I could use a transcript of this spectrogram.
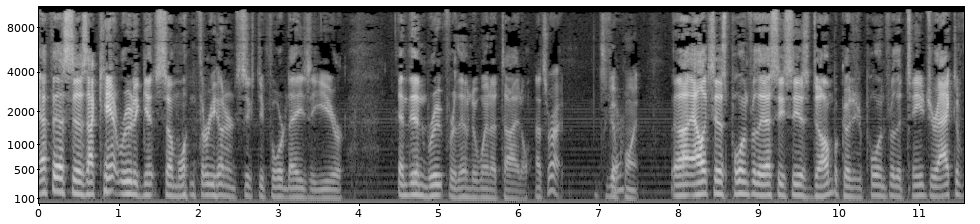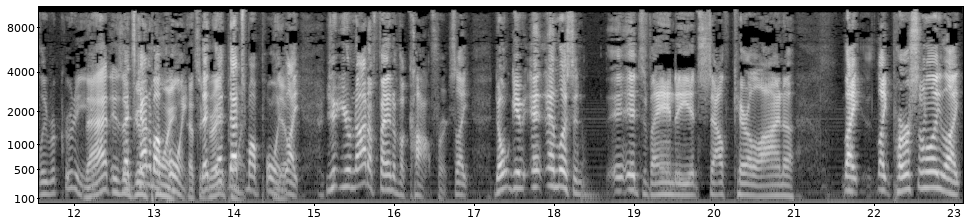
FS says I can't root against someone 364 days a year and then root for them to win a title. That's right. That's a good point. Uh, Alex says pulling for the SEC is dumb because you're pulling for the teams you're actively recruiting. That is a that's kind of my point. point. That's a That- great that- That's point. my point. Yep. Like you- you're not a fan of a conference. Like don't give. And, and listen, it's Vandy, it's South Carolina. Like like personally, like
